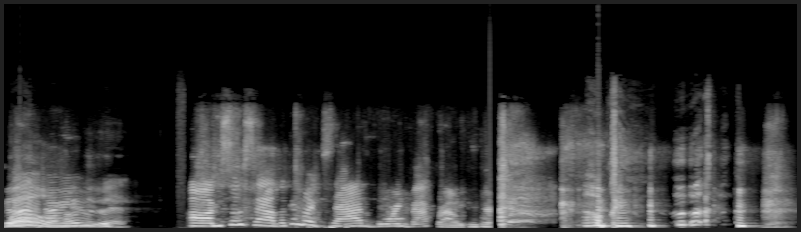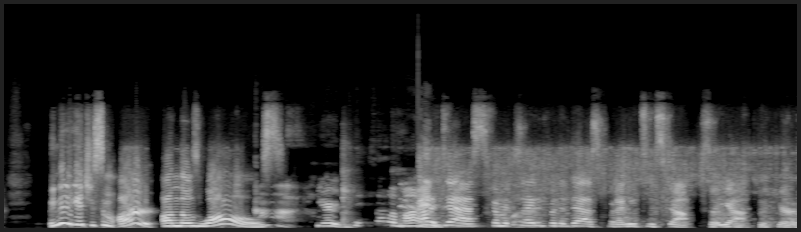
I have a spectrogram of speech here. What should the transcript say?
Good. Well, how are you? Doing? Oh, I'm so sad. Look at my sad, boring background compared. we need to get you some art on those walls. Ah, here, take some of mine. I got a desk. I'm excited for the desk, but I need some stuff. So yeah, for sure.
